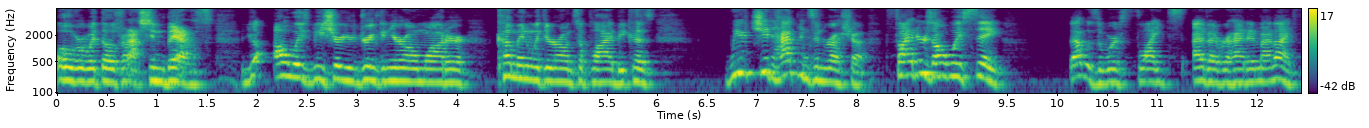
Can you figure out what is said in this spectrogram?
over with those Russian bears. You always be sure you're drinking your own water, come in with your own supply because weird shit happens in Russia. Fighters always say, that was the worst flights I've ever had in my life.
